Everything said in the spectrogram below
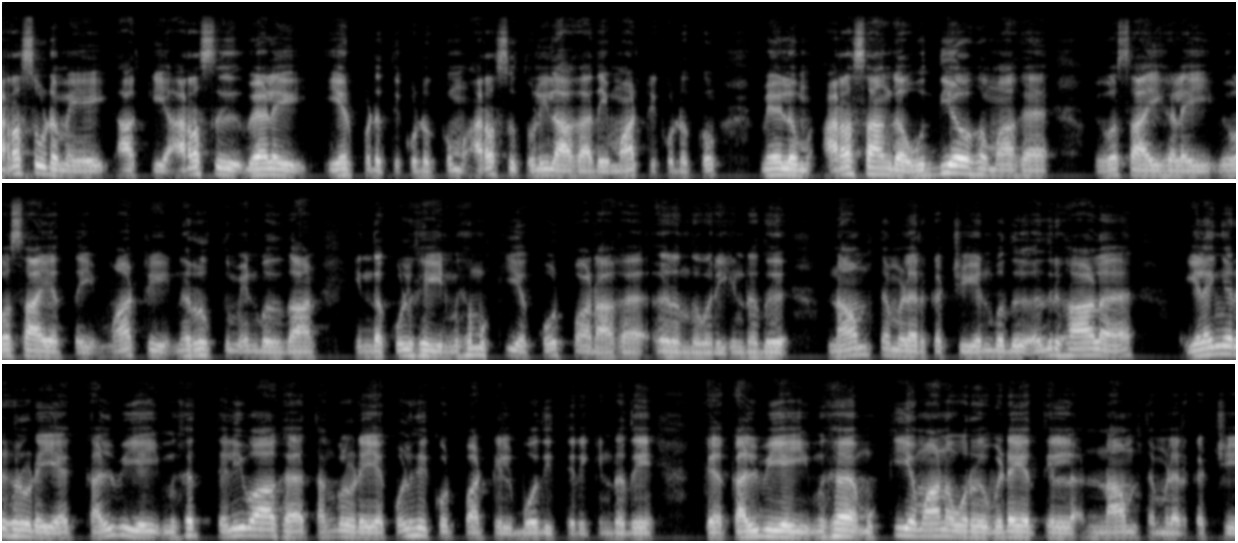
அரசுடைமையை ஆக்கி அரசு வேலை ஏற்படுத்தி கொடுக்கும் அரசு தொழிலாக அதை மாற்றி கொடுக்கும் மேலும் அரசாங்க உத்தியோகமாக விவசாயிகளை விவசாயத்தை மாற்றி நிறுத்தும் என்பதுதான் இந்த கொள்கையின் மிக முக்கிய கோட்பாடாக இருந்து வருகின்றது. நாம் தமிழர் கட்சி என்பது எதிர்கால இளைஞர்களுடைய கல்வியை மிக தெளிவாக தங்களுடைய கொள்கை கோட்பாட்டில் போதித்திருக்கின்றது. கல்வியை மிக முக்கியமான ஒரு விடயத்தில் நாம் தமிழர் கட்சி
